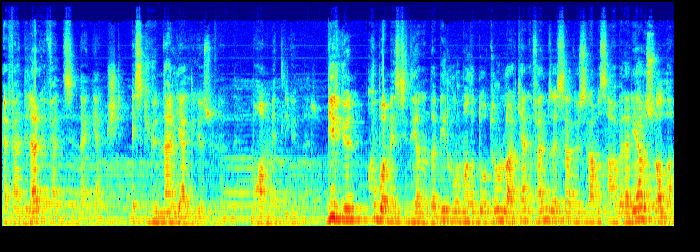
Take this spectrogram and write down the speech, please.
efendiler efendisinden gelmişti. Eski günler geldi gözünün önüne. Muhammedli günler. Bir gün Kuba Mescidi yanında bir hurmalıkta otururlarken Efendimiz Aleyhisselatü Vesselam'ın sahabeler Ya Resulallah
